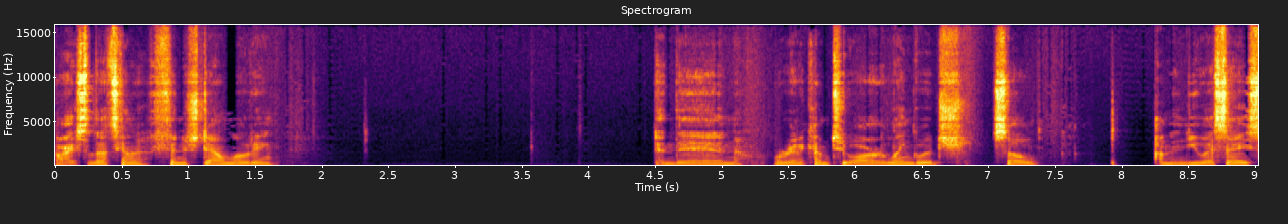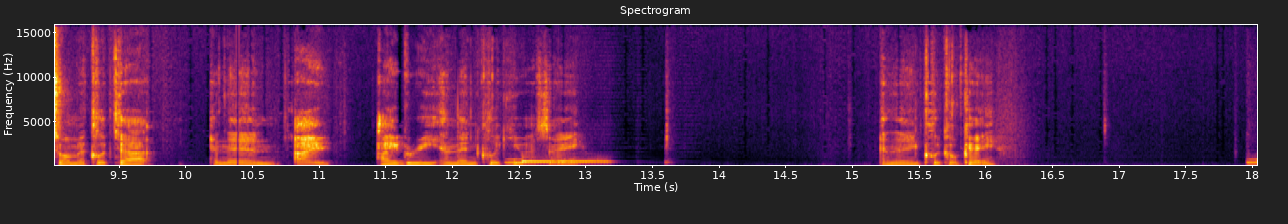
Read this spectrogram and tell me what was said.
All right. So that's going to finish downloading. And then we're going to come to our language. So I'm in the USA, so I'm going to click that. And then I, I agree and then click USA and then click OK. We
